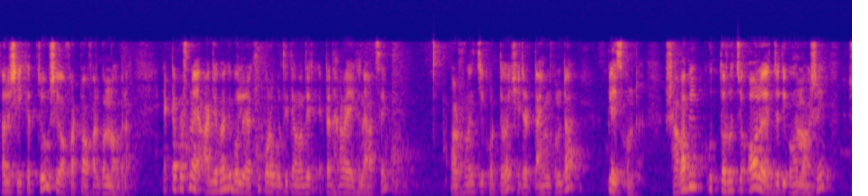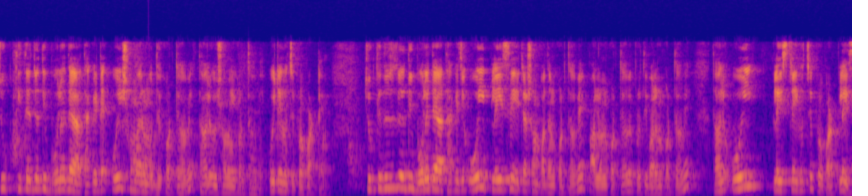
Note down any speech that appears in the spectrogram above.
তাহলে সেই ক্ষেত্রেও সেই অফারটা অফার গণ্য হবে না। একটা প্রশ্ন আগে ভাগে বলে রাখি, পরবর্তীতে আমাদের একটা ধারা এখানে আছে। পারফরমেন্স যে করতে হয়, সেটার টাইম কোনটা প্লেস কোনটা। স্বাভাবিক উত্তর হচ্ছে অলওয়েজ যদি কখনো আসে, চুক্তিতে যদি বলে দেওয়া থাকে এটা ওই সময়ের মধ্যে করতে হবে, তাহলে ওই সময়ই করতে হবে। ওইটাই হচ্ছে প্রপার টাইম চুক্তিতে যদি বলে দেওয়া থাকে যে ওই প্লেসে এটা সম্পাদন করতে হবে, পালন করতে হবে, প্রতিপালন করতে হবে, তাহলে ওই প্লেসটাই হচ্ছে প্রপার প্লেস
